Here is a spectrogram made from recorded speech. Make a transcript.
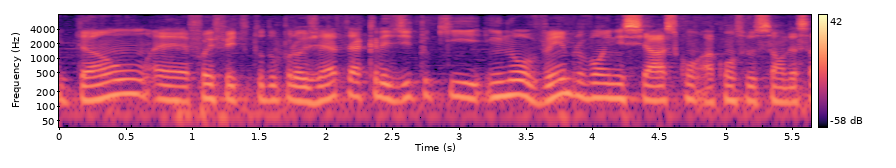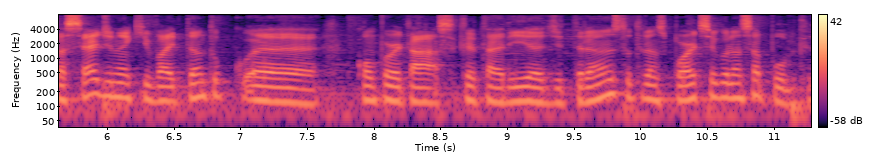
Então, é, foi feito todo o projeto e acredito que em novembro vão iniciar as a construção dessa sede, né, que vai tanto é, comportar a Secretaria de Trânsito, Transporte e Segurança Pública.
